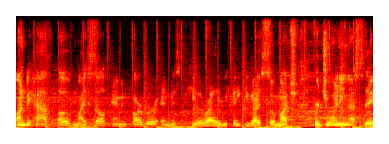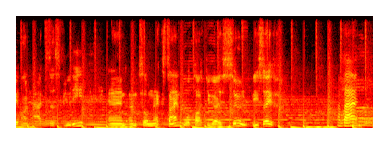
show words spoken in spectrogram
on behalf of myself, Ammon Carver, and Miss Pekela Riley, we thank you guys so much for joining us today on Access Beauty. And until next time, we'll talk to you guys soon. Be safe. Bye bye.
